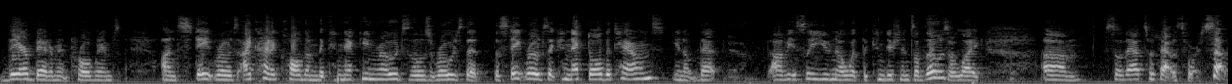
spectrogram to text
their betterment programs on state roads. I kind of call them the connecting roads, those roads that, the state roads that connect all the towns, you know, that, obviously you know what the conditions of those are like. Um, so that's what that was for. So,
